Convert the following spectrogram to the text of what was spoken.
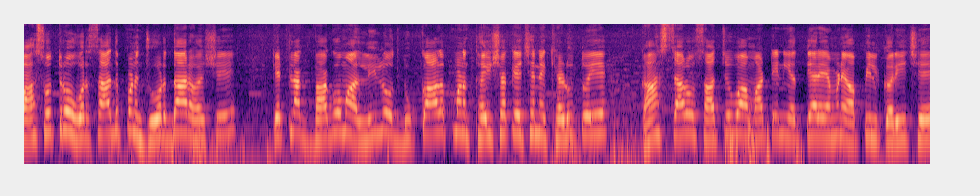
પાસોતરો વરસાદ પણ જોરદાર હશે. કેટલાક ભાગોમાં લીલો દુકાળ પણ થઈ શકે છે ને ખેડૂતોએ ઘાસચારો સાચવવા માટેની અત્યારે એમણે અપીલ કરી છે.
